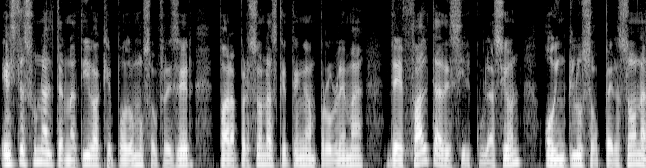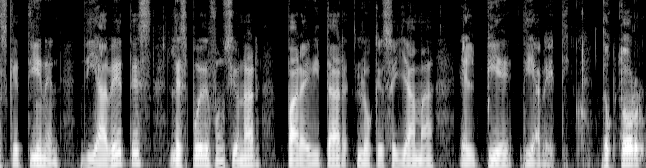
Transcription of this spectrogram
esta es una alternativa que podemos ofrecer para personas que tengan problema de falta de circulación o incluso personas que tienen diabetes, les puede funcionar para evitar lo que se llama el pie diabético. Doctor,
